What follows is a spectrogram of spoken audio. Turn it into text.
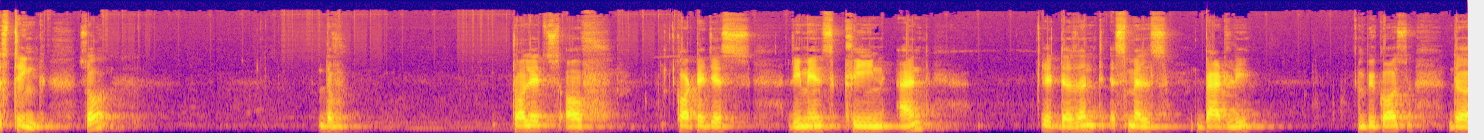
Stink. So the toilets of cottages remains clean and it doesn't smells badly because the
